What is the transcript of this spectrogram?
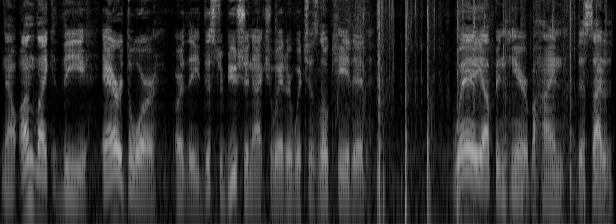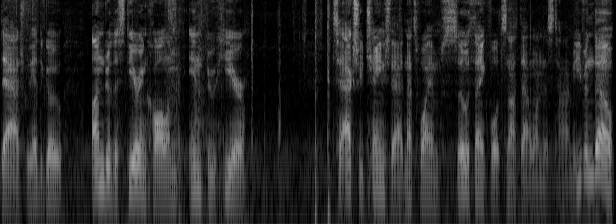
Now, unlike the air door or the distribution actuator, which is located way up in here behind this side of the dash. We had to go under the steering column in through here to actually change that. And that's why I'm so thankful it's not that one this time. Even though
